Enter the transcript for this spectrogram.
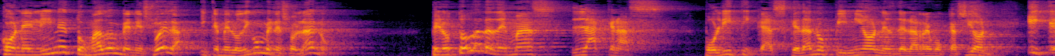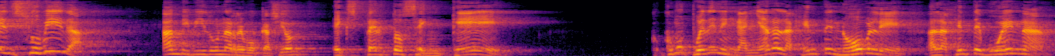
con el INE tomado en Venezuela y que me lo diga un venezolano. Pero todas las demás lacras políticas que dan opiniones de la revocación y que en su vida han vivido una revocación, expertos en qué? ¿Cómo pueden engañar a la gente noble, a la gente buena,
